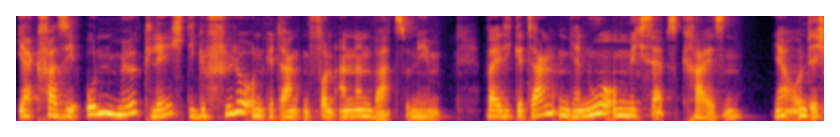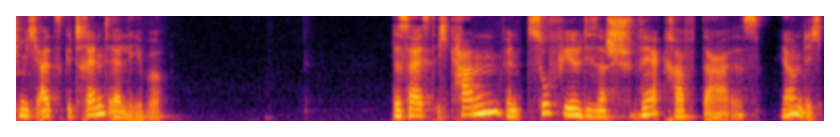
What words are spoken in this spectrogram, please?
ja quasi unmöglich, die Gefühle und Gedanken von anderen wahrzunehmen, weil die Gedanken ja nur um mich selbst kreisen, ja, und ich mich als getrennt erlebe. Das heißt, ich kann, wenn zu viel dieser Schwerkraft da ist, ja, und ich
